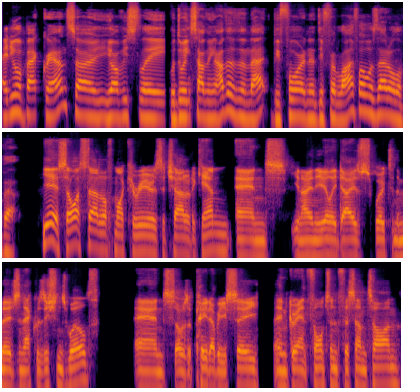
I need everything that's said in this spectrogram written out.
And your background, so you obviously were doing something other than that before in a different life. What was that all about? Yeah, so I started off my career as a chartered accountant and, you know, in the early days worked in the mergers and acquisitions world. And I was at PwC and Grant Thornton for some time.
